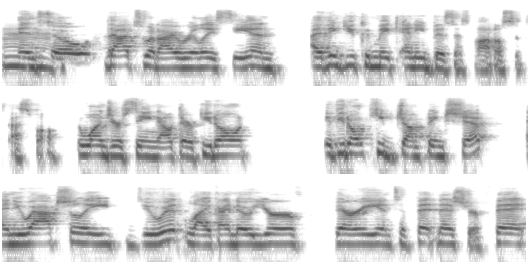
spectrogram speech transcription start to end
Mm-hmm. And so that's what I really see. And I think you can make any business model successful. The ones you're seeing out there. If you don't if you don't keep jumping ship and you actually do it, like I know you're very into fitness, you're fit.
